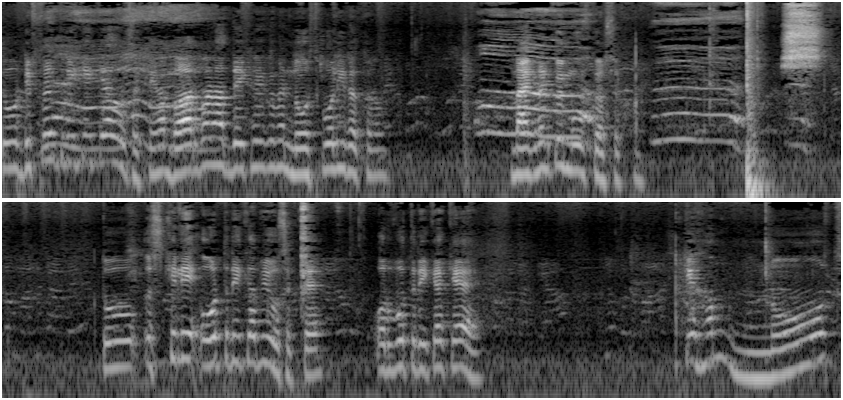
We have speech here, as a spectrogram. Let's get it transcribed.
तो डिफरेंट तरीके क्या हो सकते हैं? हम बार बार आप देख रहे हैं कि मैं नॉर्थ पोल ही रख रहा हूँ। मैग्नेट को मूव कर सकता हूँ। तो इसके लिए और तरीका भी हो सकता है। और वो तरीका क्या है? कि हम नॉर्थ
